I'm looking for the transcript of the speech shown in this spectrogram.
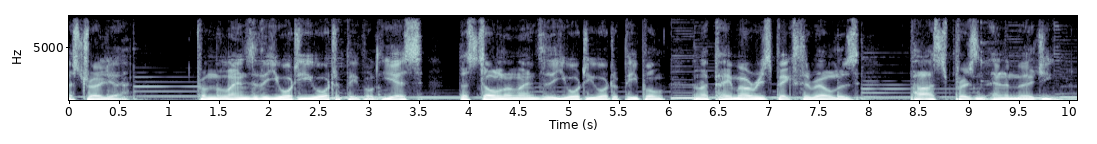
Australia, from the lands of the Yorta Yorta people. Yes, the stolen lands of the Yorta Yorta people, and I pay my respects to their elders, past, present, and emerging.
